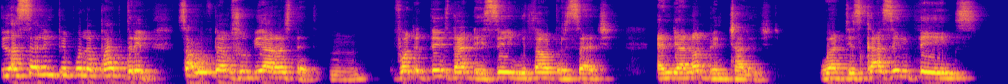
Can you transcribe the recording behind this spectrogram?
You are selling people a pipe dream. Some of them should be arrested Mhm. for the things that they say without research, and they are not being challenged. We are discussing things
